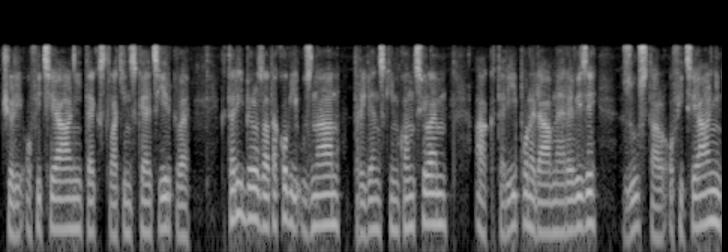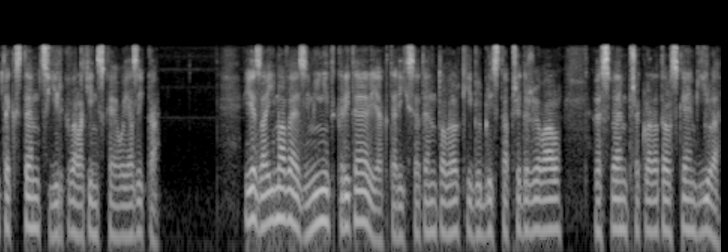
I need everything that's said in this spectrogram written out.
čili oficiální text latinské církve, který byl za takový uznán Tridentským koncilem a který po nedávné revizi zůstal oficiálním textem církve latinského jazyka. Je zajímavé zmínit kritéria, kterých se tento velký biblista přidržoval ve svém překladatelském díle.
